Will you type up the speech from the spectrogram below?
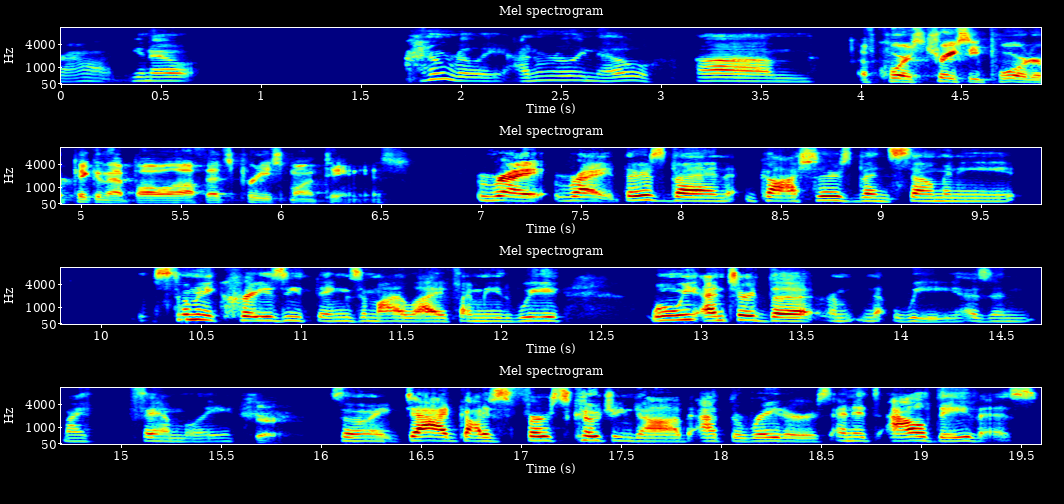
around you know i don't really i don't really know um of course tracy porter picking that ball off that's pretty spontaneous. Right right there's been gosh there's been so many so many crazy things in my life i mean we when we entered the um, we as in my family sure so my dad got his first coaching job at the raiders and it's al davis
